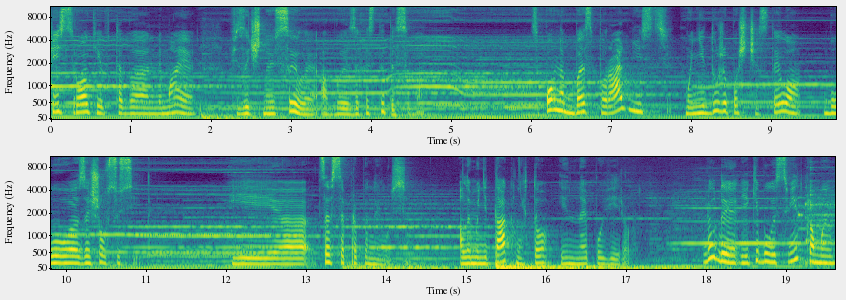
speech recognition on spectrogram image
Шість років тебе немає фізичної сили, аби захистити себе. Це повна безпорадність. Мені дуже пощастило, бо зайшов сусід. І е, це все припинилося. Але мені так ніхто і не повірив. Люди, які були свідками,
